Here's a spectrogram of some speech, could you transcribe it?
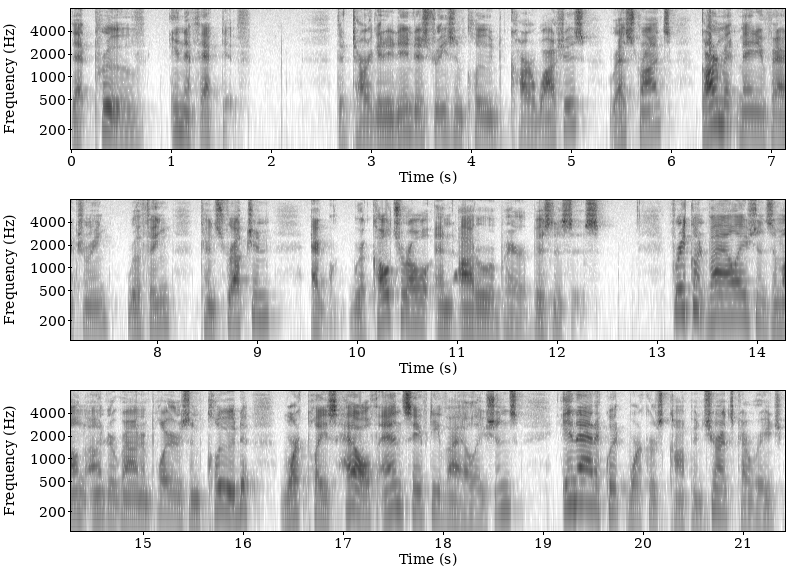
that prove ineffective. The targeted industries include car washes, restaurants, garment manufacturing, roofing, construction, agricultural, and auto repair businesses. Frequent violations among underground employers include workplace health and safety violations, inadequate workers' comp insurance coverage,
